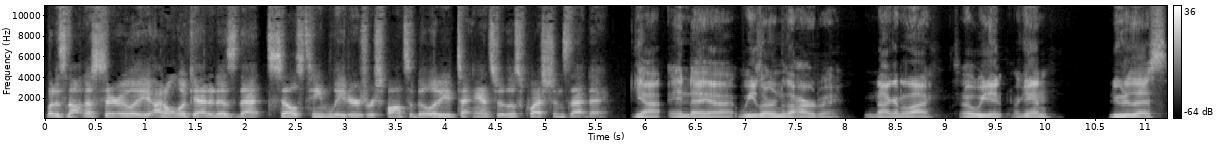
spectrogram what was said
But it's not necessarily, I don't look at it as that sales team leader's responsibility to answer those questions that day. Yeah. And I, uh, we learned the hard way, not going to lie. So we didn't, again, new to this,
